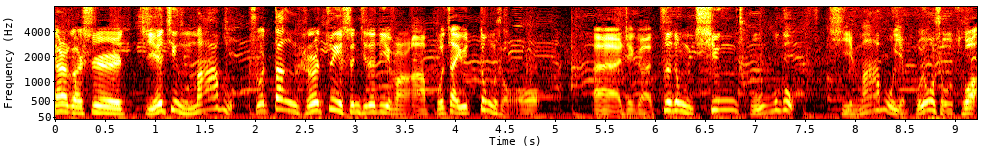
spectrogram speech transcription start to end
第二个是洁净抹布，说蛋壳最神奇的地方啊，不在于动手，呃，这个自动清除污垢，洗抹布也不用手搓。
